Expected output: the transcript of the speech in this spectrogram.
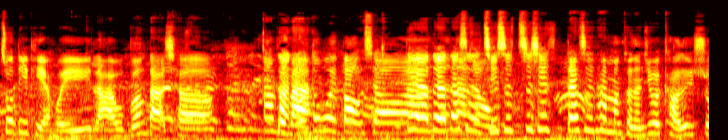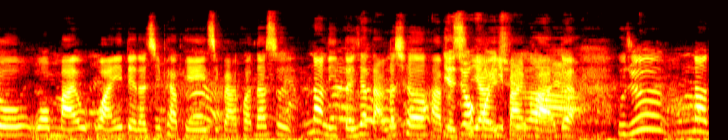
坐地铁回来，我不用打车。那反正都会报销啊。对啊，对啊，但是其实这些，但是他们可能就会考虑说，我买晚一点的机票便宜几百块，但是那你等一下打个车还不也是要一百块了？对，我觉得那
